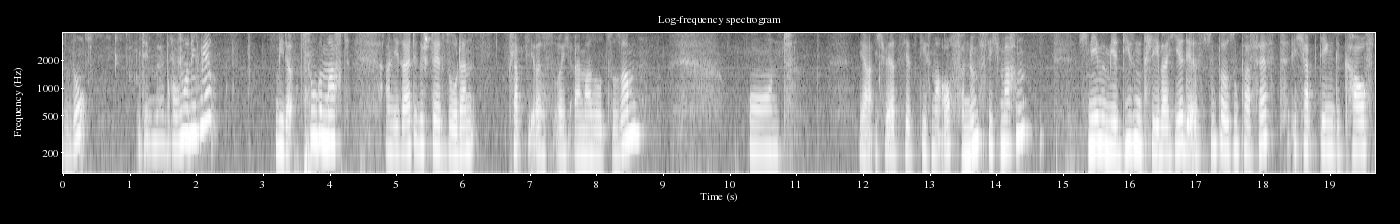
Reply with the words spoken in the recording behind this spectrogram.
So, den Müll brauchen wir nicht mehr. Wieder zugemacht, an die Seite gestellt. So, dann klappt ihr es euch einmal so zusammen. Und ja, ich werde es jetzt diesmal auch vernünftig machen. Ich nehme mir diesen Kleber hier, der ist super, super fest. Ich habe den gekauft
